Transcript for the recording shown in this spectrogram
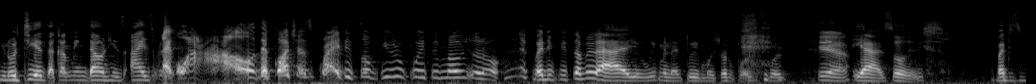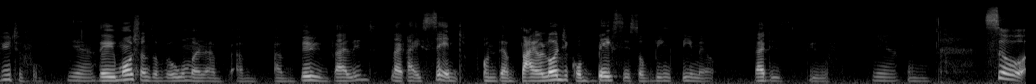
you know tears are coming down his eyes, like wow, the coach has cried, it's so beautiful, it's emotional. But if it's something like ah, women are too emotional for sports, Yeah. yeah, so it's, but it's beautiful Yeah. the emotions of a woman are, are, are very valid. Like I said, on the biological basis of being female, that is beautiful. Yeah. Mm. So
